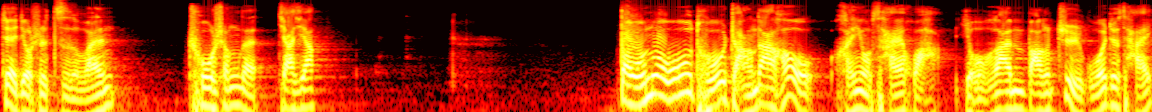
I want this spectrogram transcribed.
这就是子文出生的家乡。斗诺乌图长大后很有才华，有安邦治国之才，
